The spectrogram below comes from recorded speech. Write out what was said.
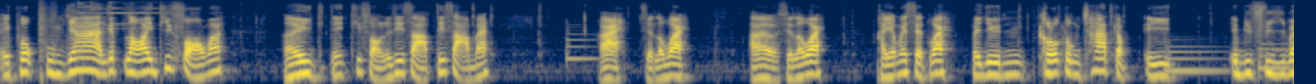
ไอ้พวกพุงหญ้าเรียบร้อยที่สองมะเฮ้ยที่ที่สองหรือที่สามที่สามไหมไอ้เสร็จแล้วเว้ยเออเสร็จแล้วเว้ยใครยังไม่เสร็จเว้ยไปยืนเคารพธงชาติกับไอ้เอ็มบีซีไหม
